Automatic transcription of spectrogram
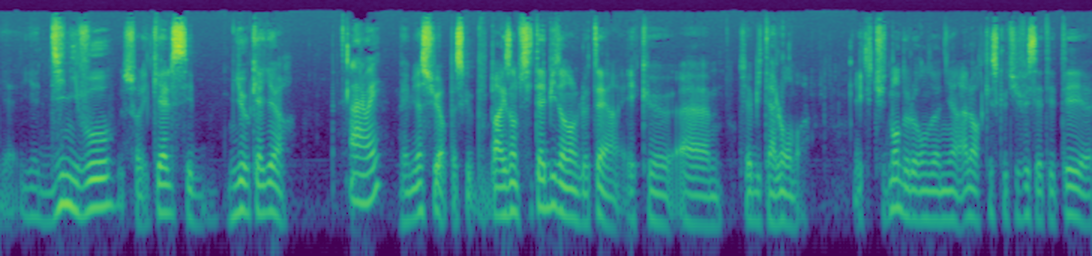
il y a- il y a dix niveaux sur lesquels c'est mieux qu'ailleurs. Ah oui? Mais bien sûr, parce que par exemple, si tu habites en Angleterre et que euh, tu habites à Londres et que tu demandes aux Londoniens, alors qu'est-ce que tu fais cet été euh,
